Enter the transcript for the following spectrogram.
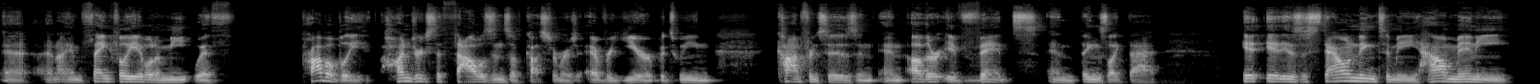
and I am thankfully able to meet with probably hundreds to thousands of customers every year between conferences and, and other events and things like that. It, it is astounding to me how many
